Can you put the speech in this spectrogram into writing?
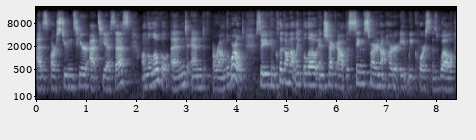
as our students here at TSS on the local end and around the world. So you can click on that link below and check out the Sing Smarter, Not Harder eight-week course as well.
